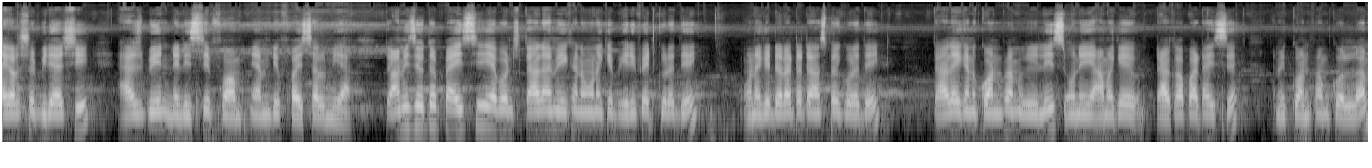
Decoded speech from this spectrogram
এগারোশো বিরাশি has been receive from M D Faisal Mia তো আমি যেহেতু পাইছি এবং তাহলে আমি এখানে ওনাকে ভেরিফাইড করে দেই, ওনাকে ডলারটা ট্রান্সফার করে দেই, তাহলে এখানে কনফার্ম রিলিজ উনি আমাকে টাকা পাঠাইছে, আমি কনফার্ম করলাম।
